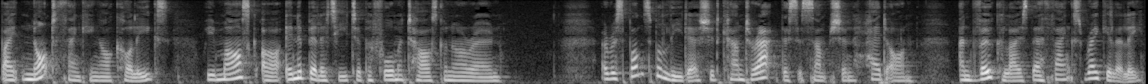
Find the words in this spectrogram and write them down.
by not thanking our colleagues, we mask our inability to perform a task on our own. A responsible leader should counteract this assumption head on and vocalise their thanks regularly,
